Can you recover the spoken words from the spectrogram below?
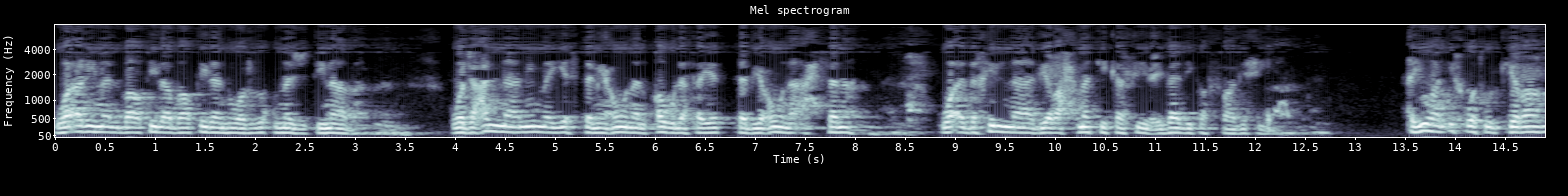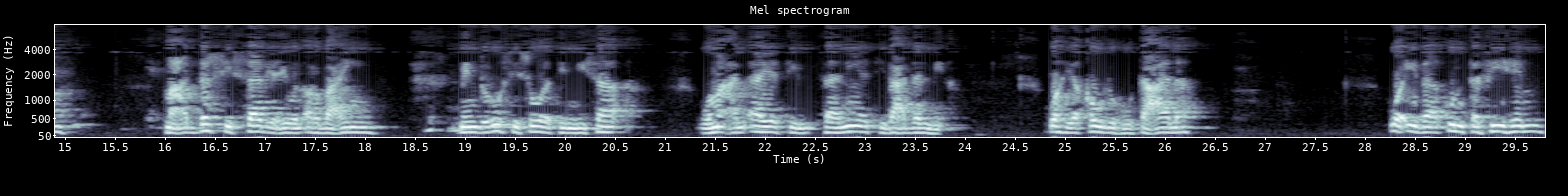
وأرنا الباطل باطلا وارزقنا اجتنابه. واجعلنا ممن يستمعون القول فيتبعون أحسنه. وأدخلنا برحمتك في عبادك الصالحين. أيها الإخوة الكرام مع الدرس السابع والأربعين من دروس سورة النساء ومع الآية الثانية بعد المئة وهي قوله تعالى وإذا كنت فيهم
